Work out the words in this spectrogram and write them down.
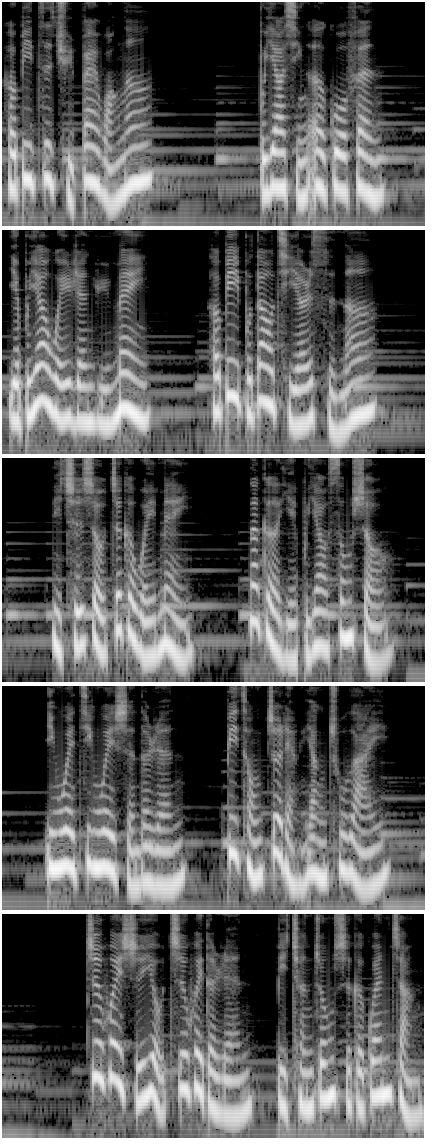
何必自取败亡呢？不要行恶过分，也不要为人愚昧，何必不到期而死呢？你持守这个为美，那个也不要松手，因为敬畏神的人必从这两样出来。智慧使有智慧的人，比城中十个官长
